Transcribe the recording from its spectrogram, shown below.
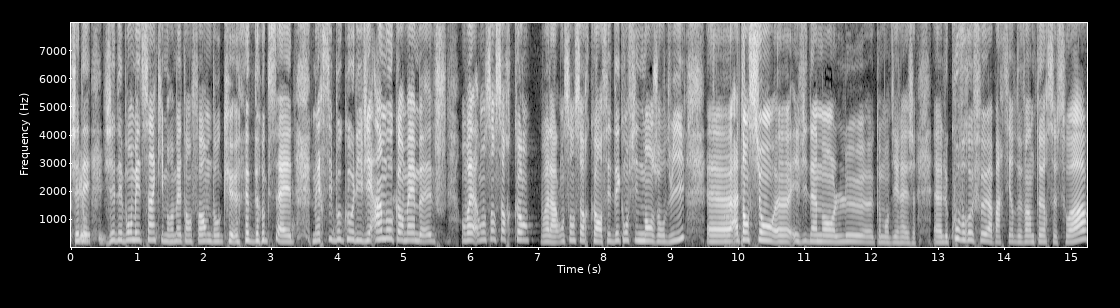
j'ai des, j'ai des bons médecins qui me remettent en forme, donc, euh, donc ça aide. Merci beaucoup, Olivier. Un mot quand même. On, va, on s'en sort quand? Voilà, on s'en sort quand? C'est déconfinement aujourd'hui. Euh, attention, euh, évidemment, le comment dirais-je, le couvre-feu à partir de 20h ce soir.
